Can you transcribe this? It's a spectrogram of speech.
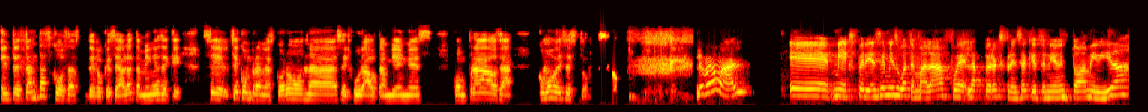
entre tantas cosas de lo que se habla también es de que se, se compran las coronas, el jurado también es comprado, o sea, ¿cómo ves esto? Lo veo mal. Eh, mi experiencia en Miss Guatemala fue la peor experiencia que he tenido en toda mi vida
